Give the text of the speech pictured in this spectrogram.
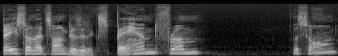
based on that song. Does it expand from the song?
